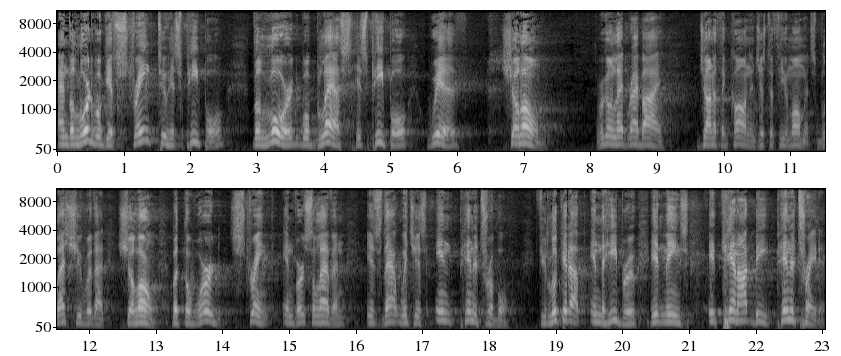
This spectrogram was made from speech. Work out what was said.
And the Lord will give strength to his people. The Lord will bless his people with shalom. We're going to let Rabbi Jonathan Cahn in just a few moments bless you with that shalom. But the word strength in verse 11 is that which is impenetrable. If you look it up in the Hebrew, it means it cannot be penetrated.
